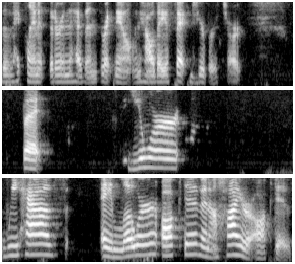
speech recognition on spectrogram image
the planets that are in the heavens right now and how they affect your birth chart. But your we have a lower octave and a higher octave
